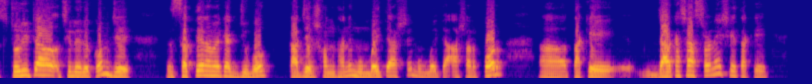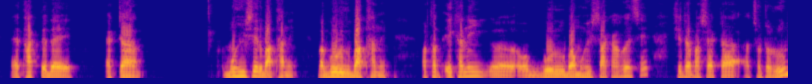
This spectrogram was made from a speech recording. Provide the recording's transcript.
স্টোরিটা ছিল এরকম যে, সত্য নামক এক যুবক কাজের সন্ধানে মুম্বাইতে আসে। মুম্বাইতে আসার পর তাকে, যার কাছে আশ্রয় নেয়, সে তাকে থাকতে দেয় একটা মহিষের বাথানে। বা গরুর বাথানে। অর্থাৎ এখানেই গরু বা মহিষ রাখা হয়েছে। সেটার পাশে একটা ছোট রুম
